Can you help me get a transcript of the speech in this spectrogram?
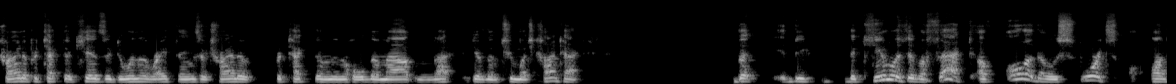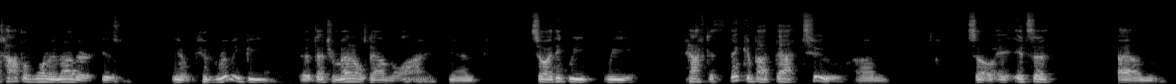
trying to protect their kids, they're doing the right things, they're trying to protect them and hold them out and not give them too much contact. But the the cumulative effect of all of those sports on top of one another is, you know, could really be detrimental down the line. And so I think we we have to think about that too. Um, so it, it's a um,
